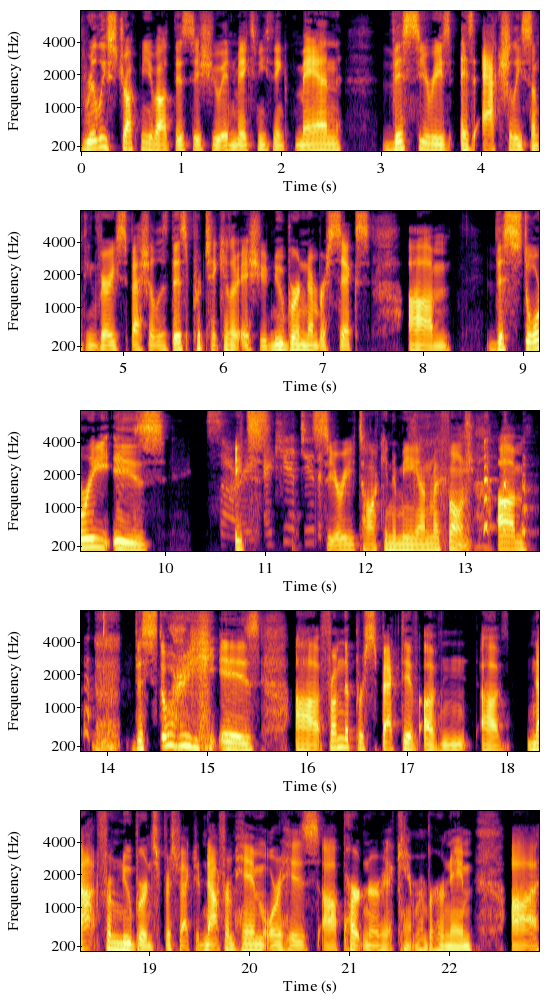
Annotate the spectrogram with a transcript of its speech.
really struck me about this issue and makes me think, man, this series is actually something very special. Is this particular issue, Newburn number six? Um, the story is Sorry, it's Siri talking to me on my phone. Um, the story is uh, from the perspective of of not from Newburn's perspective, not from him or his uh, partner. I can't remember her name. Uh,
